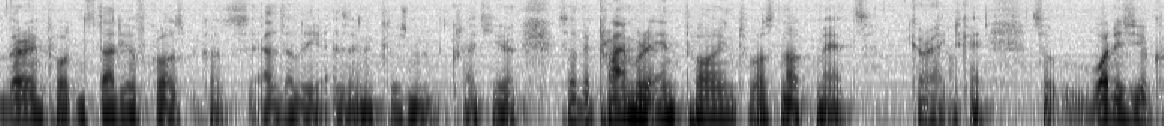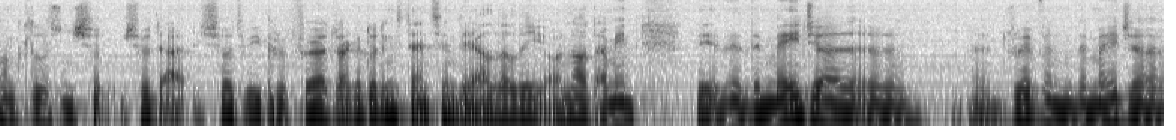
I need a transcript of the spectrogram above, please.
very important study, of course, because elderly as an inclusion criteria. So the primary endpoint was not met. Correct. Okay. So what is your conclusion? Should should uh, should we prefer drug-eluting stents in the elderly or not? I mean, the the, the major uh, uh, driven, the major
